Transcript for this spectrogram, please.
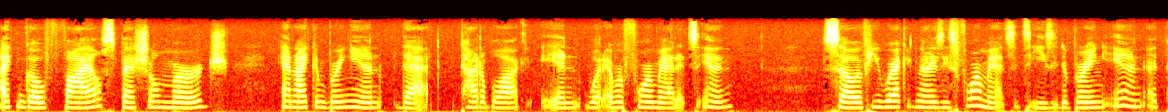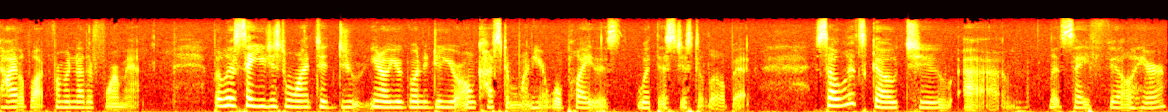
I can go File, Special, Merge, and I can bring in that title block in whatever format it's in. So if you recognize these formats, it's easy to bring in a title block from another format. But let's say you just want to do, you know, you're going to do your own custom one here. We'll play this with this just a little bit. So let's go to, um, let's say fill here.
